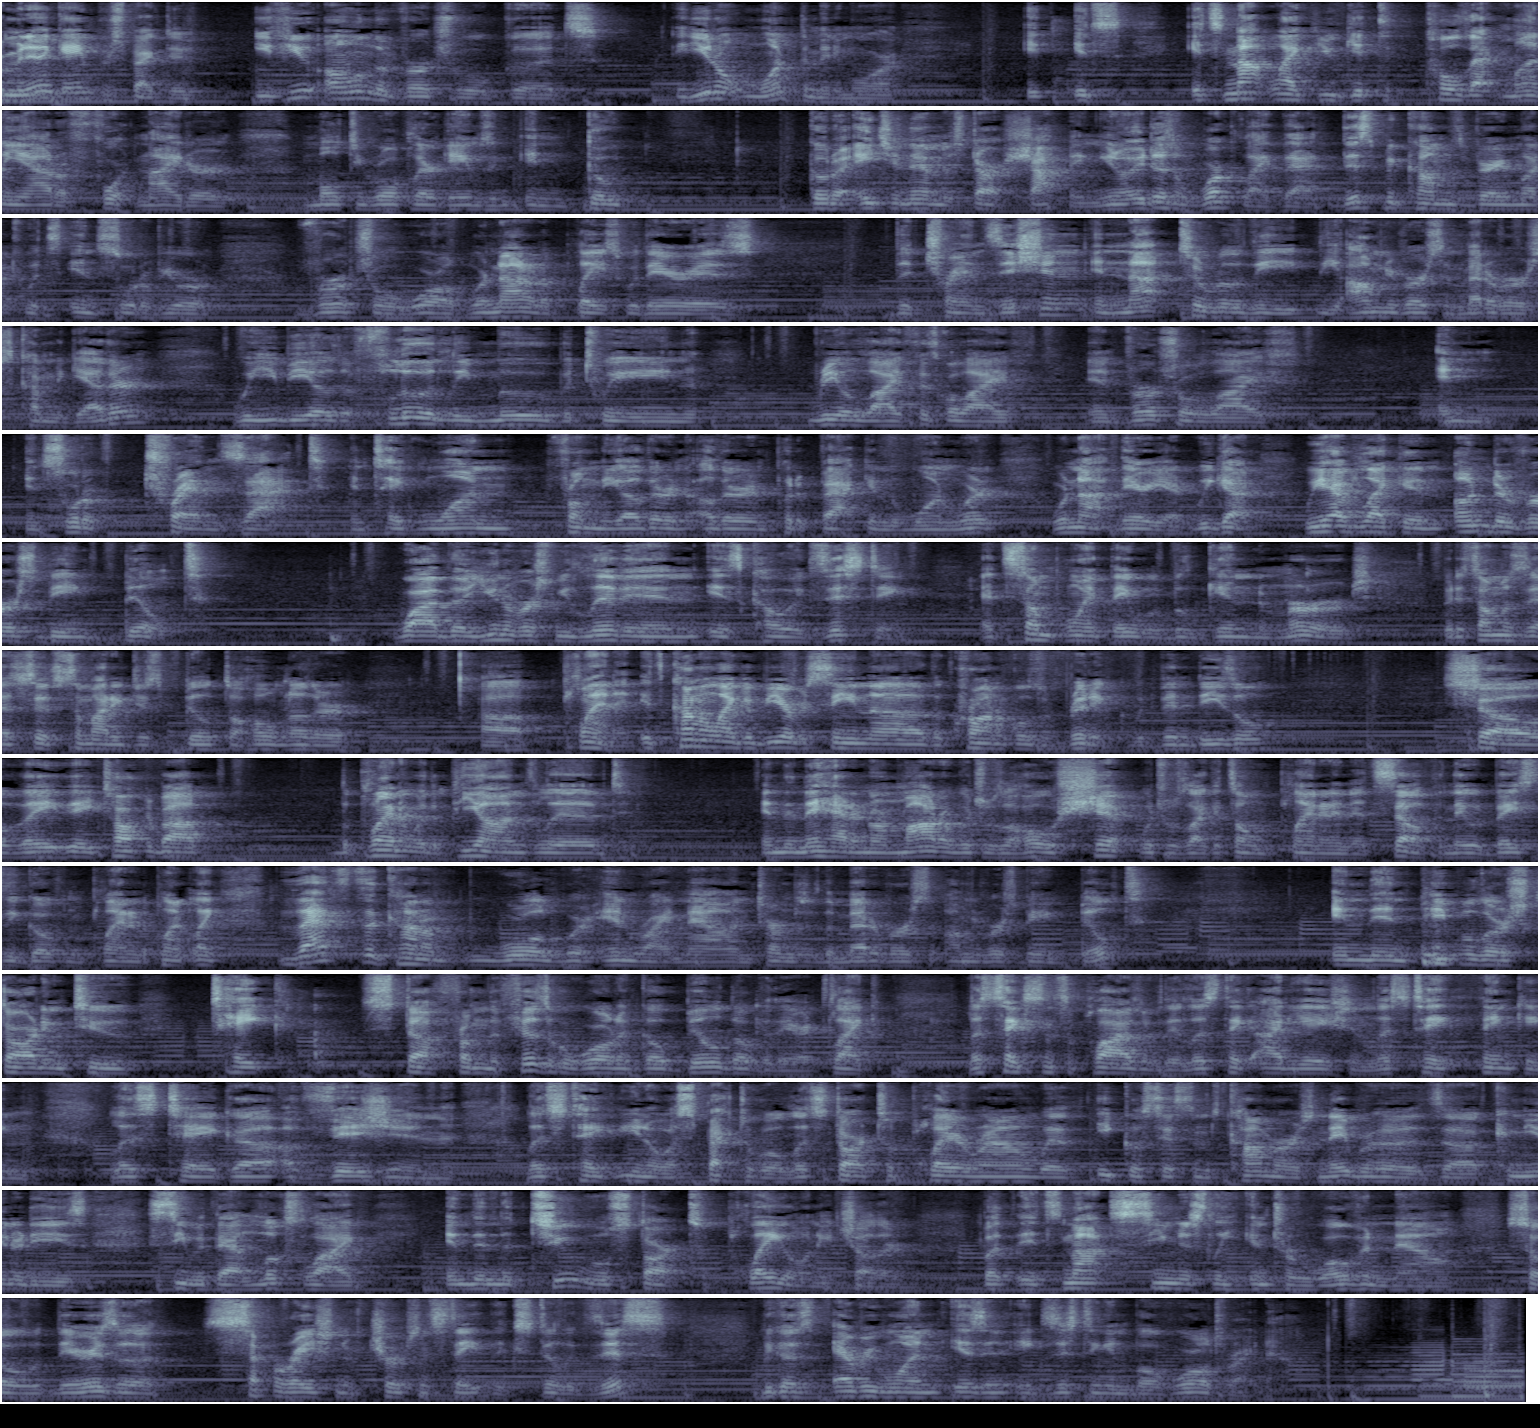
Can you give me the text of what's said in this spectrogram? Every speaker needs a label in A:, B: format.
A: from an in-game perspective, if you own the virtual goods and you don't want them anymore, it, it's it's not like you get to pull that money out of Fortnite or multi role player games and, and go go to H and M and start shopping. You know, it doesn't work like that. This becomes very much what's in sort of your virtual world. We're not at a place where there is the transition and not to really the, the omniverse and metaverse come together, will you be able to fluidly move between real life, physical life, and virtual life, and and sort of transact and take one from the other and other and put it back into one. We're we're not there yet. We got we have like an underverse being built while the universe we live in is coexisting. At some point they will begin to merge, but it's almost as if somebody just built a whole nother uh, planet. It's kind of like if you ever seen uh, the Chronicles of Riddick with Vin Diesel. So they, they talked about the planet where the peons lived and then they had an armada which was a whole ship which was like its own planet in itself and they would basically go from planet to planet. Like that's the kind of world we're in right now in terms of the metaverse and omniverse being built. And then people are starting to take stuff from the physical world and go build over there. It's like let's take some supplies over there. Let's take ideation. Let's take thinking. Let's take uh, a vision. Let's take you know a spectacle. Let's start to play around with ecosystems commerce neighborhoods uh, communities see what that looks like and then the two will start to play on each other but it's not seamlessly interwoven now. So there is a separation of church and state that still exists because everyone isn't existing in both worlds right now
